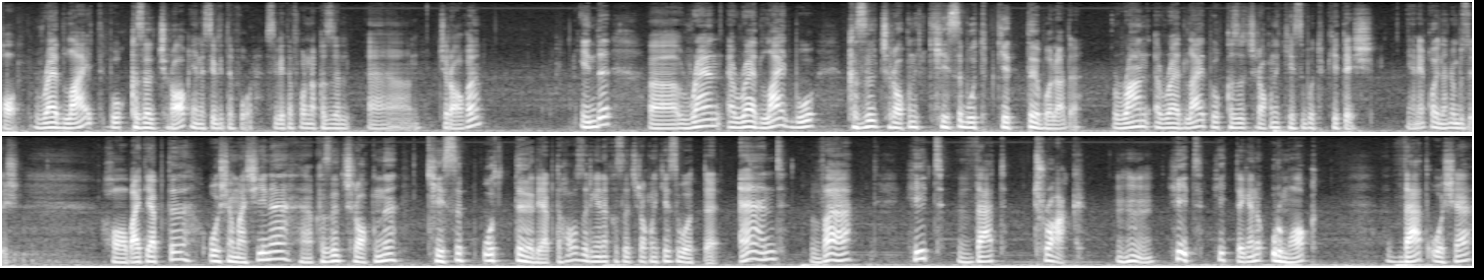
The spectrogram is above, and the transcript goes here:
Ho'p red light bu qizil chiroq ya'ni svetofor. Svetoforni qizil ehm, chirog'i. Endi uh, ran a red light bu qizil chiroqni kesib o'tib ketdi bo'ladi. Run a red light bu qizil chiroqni kesib o'tib ketish ya'ni qoidani buzish. Ho'p aytyapti o'sha mashina qizil chiroqni kesib o'tdi deyapti. Hozirgina qizil chiroqni kesib o'tdi. And va hit that truck. Mm -hmm. hit hit degani urmoq. That o'sha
